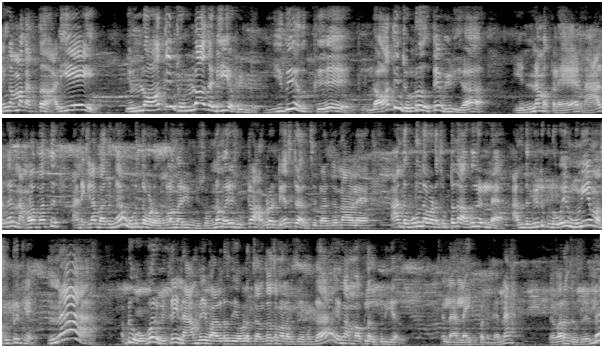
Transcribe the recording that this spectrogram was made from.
எங்கள் அம்மா கத்தம். அடியே! எல்லாத்தையும் சொல்லாதடி அப்படின்ட்டு. இது எதுக்கு? எல்லாத்தையும் சொல்கிறதுக்கே வீடியோ என்ன மக்களே நாலு பேர் நம்மளை பார்த்து அன்றைக்கெலாம் பார்த்துங்க உளுந்த வடை உங்களை மாதிரி நீ சொன்ன மாதிரி சுட்டோம் அவ்வளோ டேஸ்ட்டாக இருந்துச்சு கார் சொன்னாலே. அந்த உளுந்த வடை சுட்டது அவங்க இல்லை. அந்த வீட்டுக்குள்ளே போய் முனியம்மா சுட்டிருக்கேன். என்ன? அப்படி ஒவ்வொரு வீட்லையும் நான் போய் வாழ்றது எவ்வளோ சந்தோஷமான விஷயமுங்க? எங்கள் அம்மாவுக்குள்ள அது புரியாது. எல்லோரும் லைக் பண்ணுங்க என்ன? விவரம் சொல்கிறேன்ல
